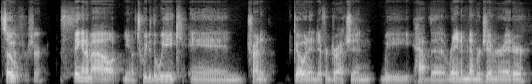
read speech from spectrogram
So Yeah, for sure. thinking about you know tweet of the week and trying to go in a different direction, we have the random number generator.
